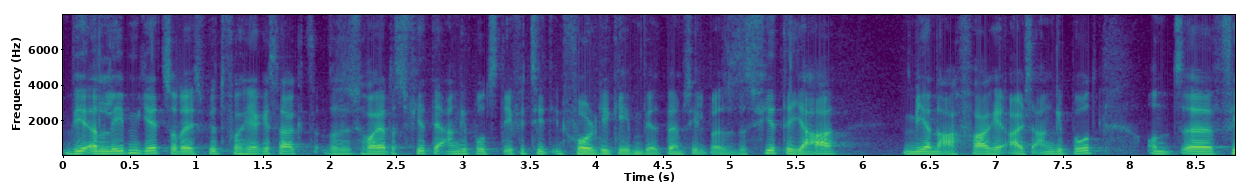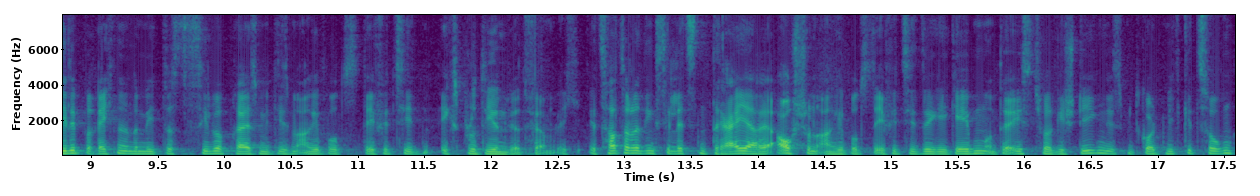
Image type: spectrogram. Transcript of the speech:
Wir erleben jetzt, oder es wird vorhergesagt, dass es heuer das vierte Angebotsdefizit in Folge geben wird beim Silber. Also das vierte Jahr mehr Nachfrage als Angebot. Und äh, viele berechnen damit, dass der Silberpreis mit diesem Angebotsdefizit explodieren wird förmlich. Jetzt hat es allerdings die letzten drei Jahre auch schon Angebotsdefizite gegeben und der ist zwar gestiegen, ist mit Gold mitgezogen,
